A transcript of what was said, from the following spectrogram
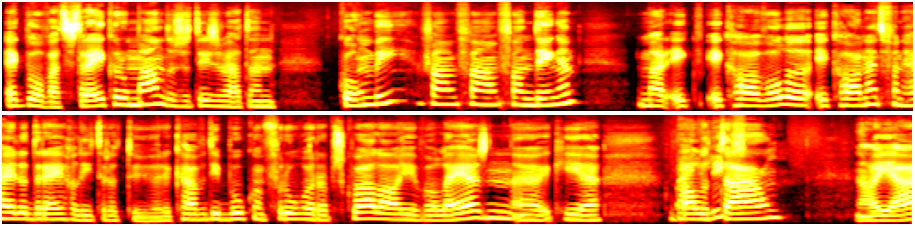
ik wil wat streekroman. Dus het is wat een combi van, van, van dingen. Maar ik, ik hou wel, eh, ik hou net van hele drege literatuur. Ik heb die boeken vroeger op school al je wel lezen. Eh, ik hier alle taal. Nou ja,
